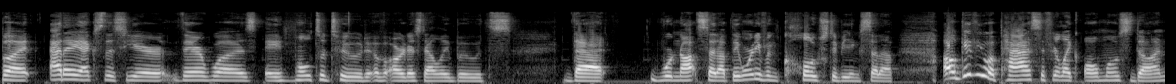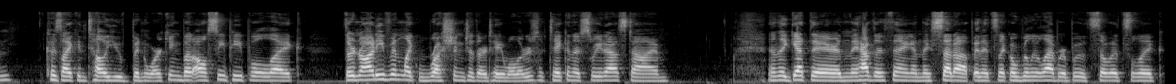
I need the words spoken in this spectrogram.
But at AX this year, there was a multitude of Artist Alley booths that were not set up. They weren't even close to being set up. I'll give you a pass if you're like almost done because I can tell you've been working, but I'll see people like they're not even like rushing to their table. They're just like taking their sweet ass time. And they get there and they have their thing and they set up and it's like a really elaborate booth. So it's like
